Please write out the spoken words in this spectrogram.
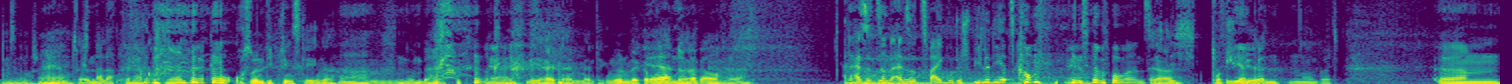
das ist ja auch schon Ja, ja. ein Knaller. Danach kommt Nürnberg. Auch, auch so ein Lieblingsgegner. Ah, Nürnberg. ja. Nee, Heidenheim meinte ich. Nürnberg aber Ja, ja, auch. Nürnberg ja. auch, ja. Das heißt, es sind also zwei gute Spiele, die jetzt kommen, wo wir uns Ja, richtig profilieren können. Oh Gott. Ähm,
